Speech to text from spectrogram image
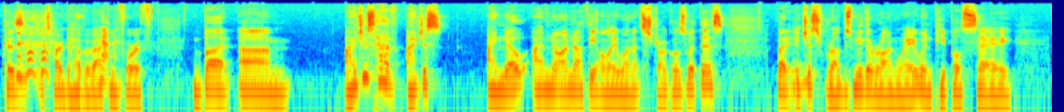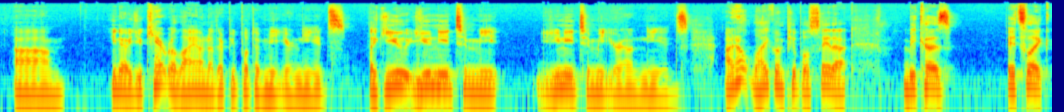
because it's hard to have a back and forth but um i just have i just i know i know i'm not the only one that struggles with this but Mm-hmm. it just rubs me the wrong way when people say um you know you can't rely on other people to meet your needs like you you Mm-hmm. need to meet you need to meet your own needs i don't like when people say that because it's like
